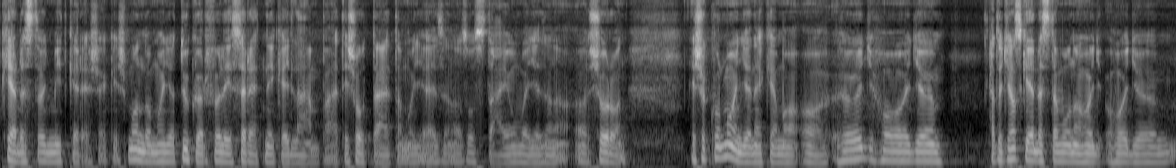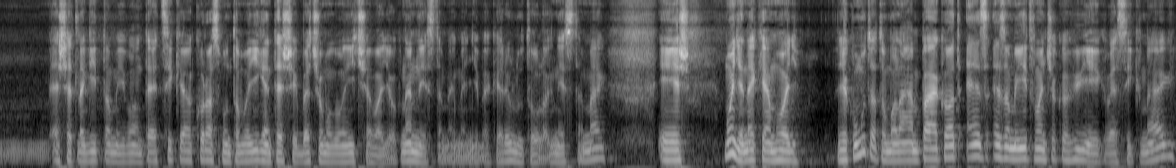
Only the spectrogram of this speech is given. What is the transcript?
kérdezte, hogy mit keresek. És mondom, hogy a tükör fölé szeretnék egy lámpát, és ott álltam ugye ezen az osztályon, vagy ezen a, a soron. És akkor mondja nekem a, a hölgy, hogy hát hogyha azt kérdeztem volna, hogy, hogy esetleg itt, ami van, tetszik-e, akkor azt mondtam, hogy igen, tessék becsomagolni, itt se vagyok. Nem néztem meg, mennyibe kerül, utólag néztem meg. És mondja nekem, hogy hogy akkor mutatom a lámpákat, ez, ez ami itt van, csak a hülyék veszik meg,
